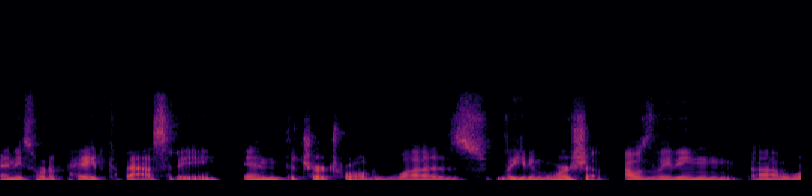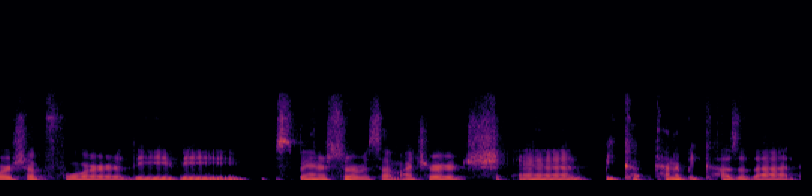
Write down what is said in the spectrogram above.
any sort of paid capacity in the church world was leading worship. I was leading uh, worship for the the Spanish service at my church, and beca- kind of because of that,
